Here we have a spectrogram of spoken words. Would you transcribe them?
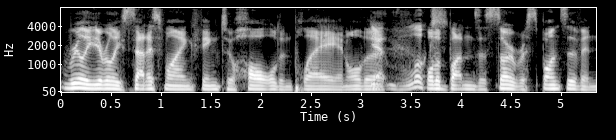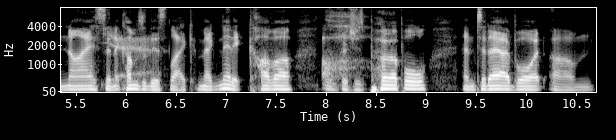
really really satisfying thing to hold and play and all the Yeah, all the buttons are so responsive and nice and it comes with this like magnetic cover which is purple and today i bought um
